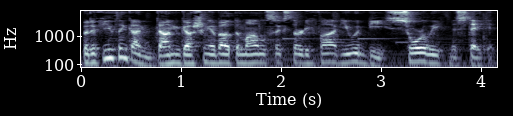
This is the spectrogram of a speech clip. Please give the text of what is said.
But if you think I'm done gushing about the Model 635, you would be sorely mistaken.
